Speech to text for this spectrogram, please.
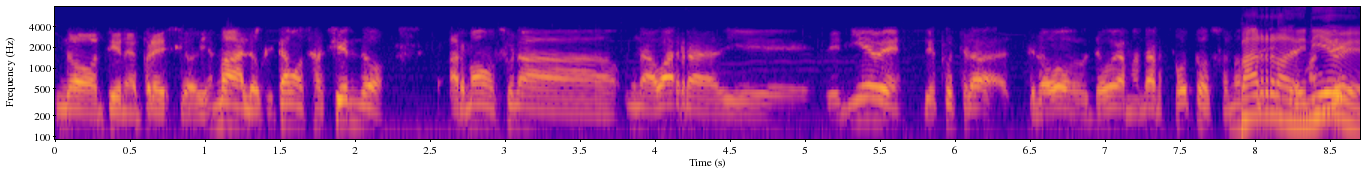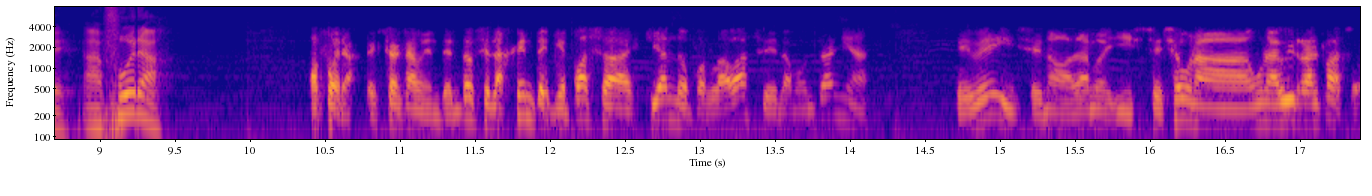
no tiene precio. Y es más, lo que estamos haciendo, armamos una, una barra de, de nieve, después te, la- te, lo, te voy a mandar fotos. ¿o no? Barra de nieve afuera. Afuera, exactamente. Entonces la gente que pasa esquiando por la base de la montaña te ve y dice, no, dame, y se lleva una, una birra al paso.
